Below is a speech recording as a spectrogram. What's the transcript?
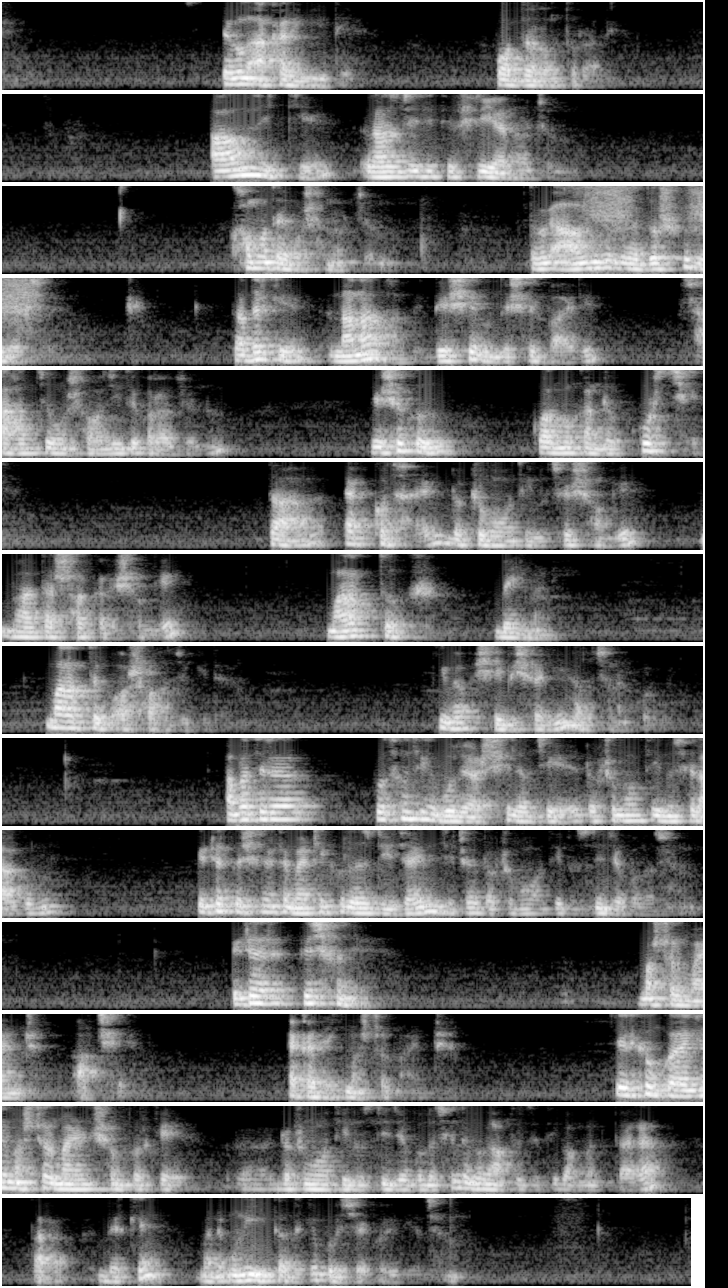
এবং আকার ইঙ্গিতে পর্দার অন্তরালে আওয়ামী লীগকে রাজনীতিতে ফিরিয়ে আনার জন্য, ক্ষমতায় বসানোর জন্য। এবং আওয়ামী লীগের যারা দোষী রয়েছে তাদেরকে নানাভাবে দেশে এবং দেশের বাইরে সাহায্য এবং সহযোগিতা করার জন্য যে সকল কর্মকাণ্ড করছে, তা এক কথায় ডক্টর মোহাম্মদ ইউনুসের সঙ্গে বা তার সরকারের সঙ্গে মারাত্মক বেইমানি, মারাত্মক অসহযোগিতা। কীভাবে সেই বিষয় নিয়ে আলোচনা করব? আমরা যারা প্রথম থেকে বলে আসছিলাম যে ডক্টর মোহাম্মদ ইউনুসের আগমন এটার পেছনে একটা ম্যাটিকুলাস ডিজাইন যেটা ডক্টর মোহাম্মদ ইউনুস নিজে বলেছেন। এটার পেছনে মাস্টার মাইন্ড আছে, একাধিক মাস্টার মাইন্ড এরকম কয়েকজন মাস্টার মাইন্ড সম্পর্কে ডক্টর মোহাম্মদ ইউনুস নিজে বলেছেন এবং আন্তর্জাতিক অঙ্গন তারা তাদেরকে মানে উনি তাদেরকে পরিচয় করে দিয়েছেন।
